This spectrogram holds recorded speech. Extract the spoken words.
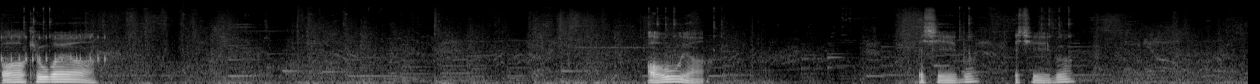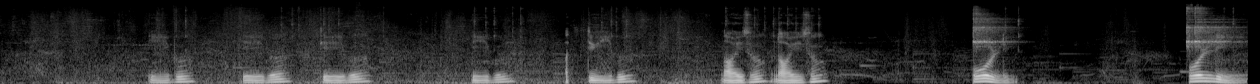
와 개오바야. 어우야. 에시브, 에시브, 이브, 이브, 디브, 디브, 아 디브, 나이스, 나이스, 홀리. 홀리.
